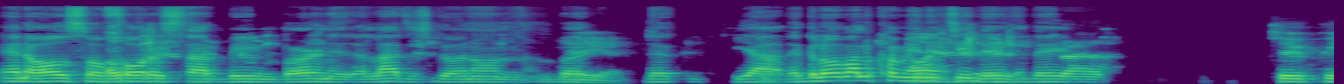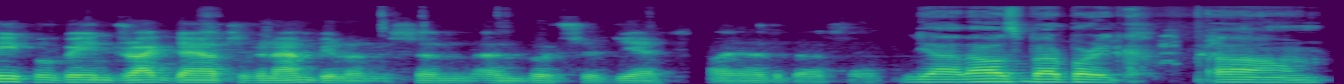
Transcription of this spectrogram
and also oh. forests are being burned. A lot is going on, but yeah, yeah. The, yeah, the global community oh, they, they two people being dragged out of an ambulance and, and butchered. Yes, I heard about that. Yeah, that was barbaric. Um,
